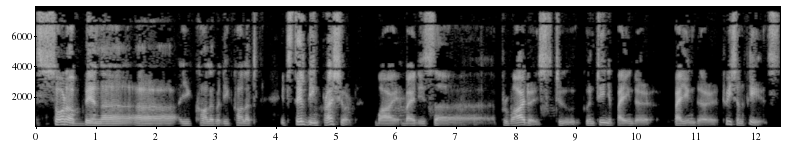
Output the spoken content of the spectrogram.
sort of been you call it what do you call it? It's still being pressured by by these providers to continue paying their paying their tuition fees.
